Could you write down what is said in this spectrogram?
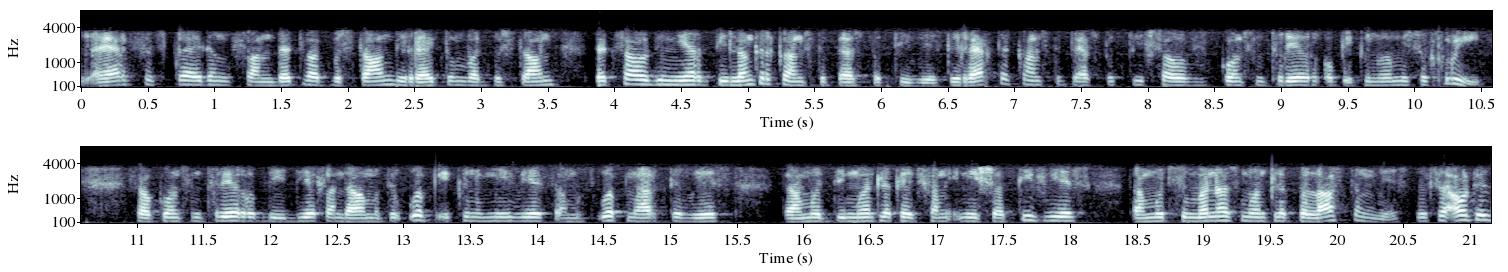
herverspreiding van dit wat bestaan, die rykdom wat bestaan, dit sal die meer die linkerkantste perspektief wees. Die regterkantste perspektief sal konsentreer op ekonomiese groei. Sal konsentreer op die idee van daar moet 'n oop ekonomie wees, daar moet oop markte wees, daar moet die moontlikheid van inisiatief wees, daar moet so min as moontlik belasting wees. Dit is altyd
